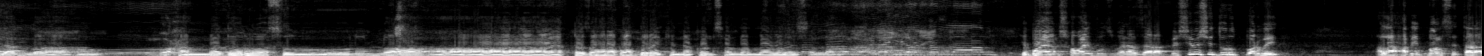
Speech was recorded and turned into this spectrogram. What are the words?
ইল্লাল্লাহ মোহাম্মদুর রসুল্লাহ একটা জমানা বন্ধ রাখেন না কোন সাল্লাল্লাহু আলাইহি সাল্লাম। এ বয়ান সবাই বুঝবে না যারা বেশি বেশি দূরত পড়বে আল্লাহ হাবিব বলছে তারা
